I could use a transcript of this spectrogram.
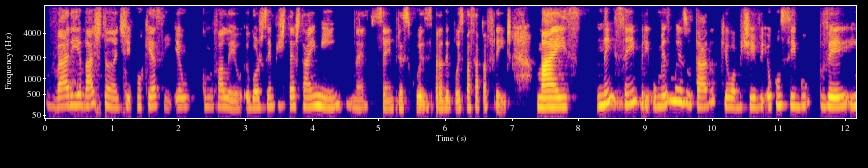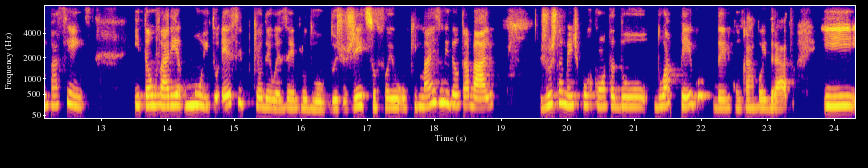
varia bastante, porque assim, eu, como eu falei, eu, eu, gosto sempre de testar em mim, né? Sempre as coisas para depois passar para frente. Mas nem sempre o mesmo resultado que eu obtive eu consigo ver em pacientes. Então varia muito. Esse que eu dei o exemplo do, do jiu-jitsu foi o, o que mais me deu trabalho justamente por conta do, do apego dele com carboidrato e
